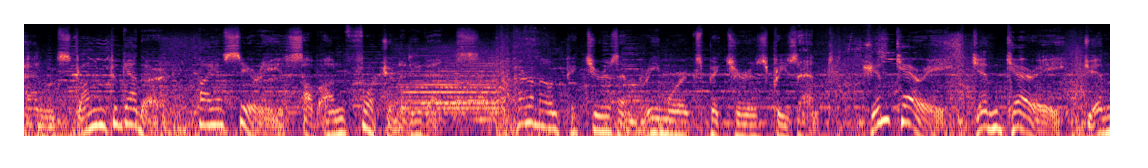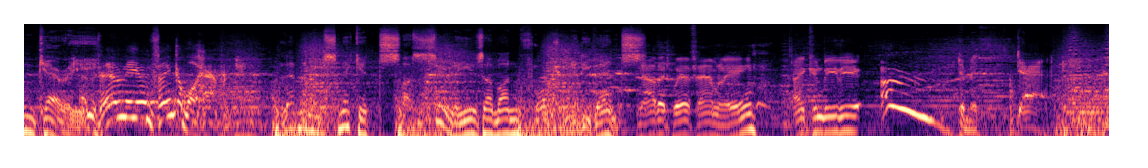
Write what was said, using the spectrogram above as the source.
and strung together by a series of unfortunate events. Paramount Pictures and DreamWorks Pictures present Jim Carrey, Jim Carrey, Jim Carrey. Then the unthinkable happened. Lemony Snicket's A Series of Unfortunate Events. Now that we're family, I can be the ultimate dad.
